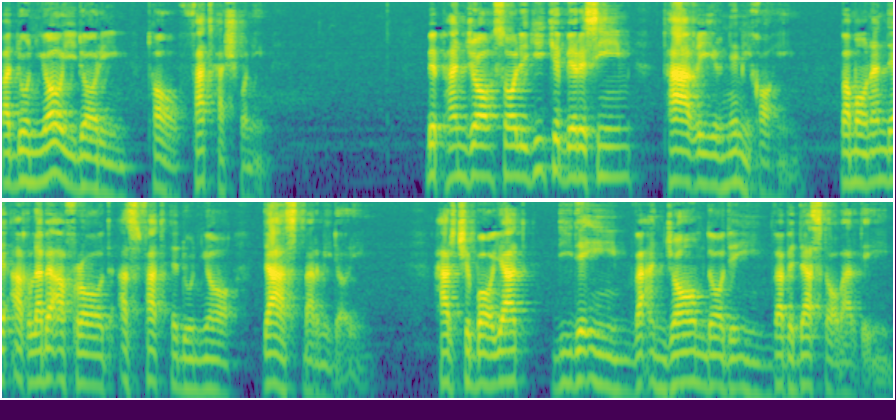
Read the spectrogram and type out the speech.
و دنیایی داریم تا فتحش کنیم. به پنجاه سالگی که برسیم تغییر نمی خواهیم و مانند اغلب افراد از فتح دنیا دست برمیداریم. هرچه باید دیده ایم و انجام داده ایم و به دست آورده ایم.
